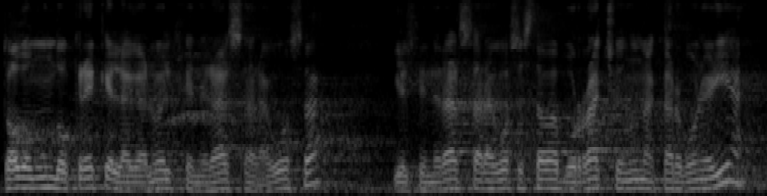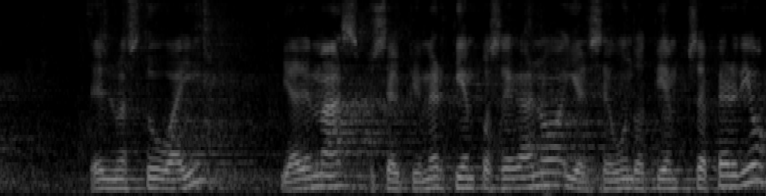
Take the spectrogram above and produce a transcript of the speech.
Todo el mundo cree que la ganó el general Zaragoza y el general Zaragoza estaba borracho en una carbonería. Él no estuvo ahí y además, pues el primer tiempo se ganó y el segundo tiempo se perdió.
